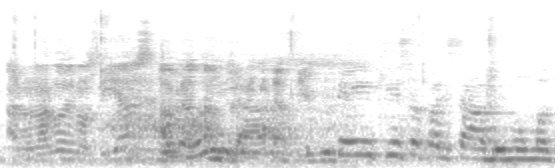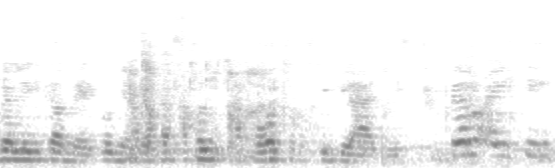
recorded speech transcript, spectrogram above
A lo largo de los días habrá tanta nila, eliminación. thank you sa pagsabi mo magaling kami. Kunyari, ako, ako at si Gladys. Pero I think,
